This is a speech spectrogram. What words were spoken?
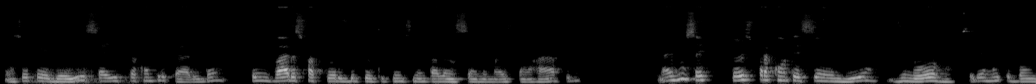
Então, se eu perder isso, aí fica complicado. Então, tem vários fatores do porquê que a gente não está lançando mais tão rápido. Mas não sei, torço para acontecer um dia, de novo. Seria muito bom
